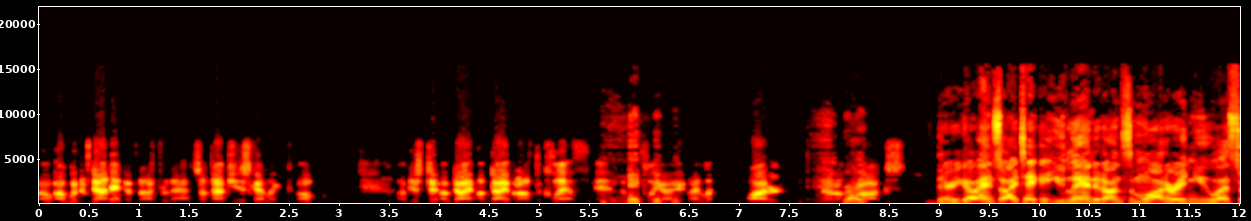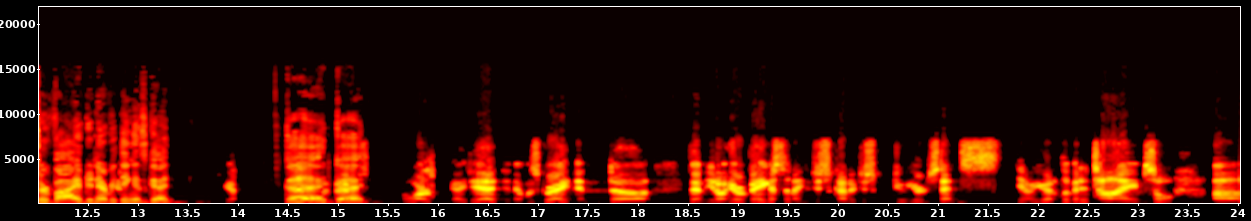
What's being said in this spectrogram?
I, I wouldn't have done it if not for that. Sometimes you just got like, oh, I'm just, I'm, di- I'm diving off the cliff. And hopefully I, I let water, Right. rocks. There you go. And so I take it you landed on some water and you uh, survived and everything is good. Yeah. Good, good. Or I did, and it was great. And uh, then you know here in Vegas, and I just kind of just do your sets. You know, you got limited time, so uh,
